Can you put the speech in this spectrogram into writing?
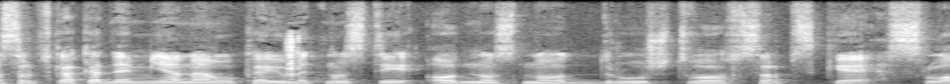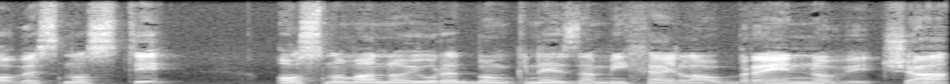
Srpska akademija nauka i umetnosti, odnosno Društvo srpske slovesnosti, osnovano je uredbom kneza Mihajla Obrenovića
